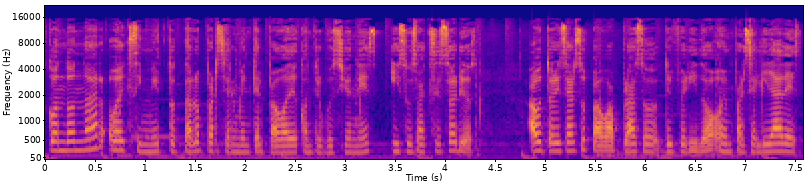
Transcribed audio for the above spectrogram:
condonar o eximir total o parcialmente el pago de contribuciones y sus accesorios, autorizar su pago a plazo diferido o en parcialidades,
